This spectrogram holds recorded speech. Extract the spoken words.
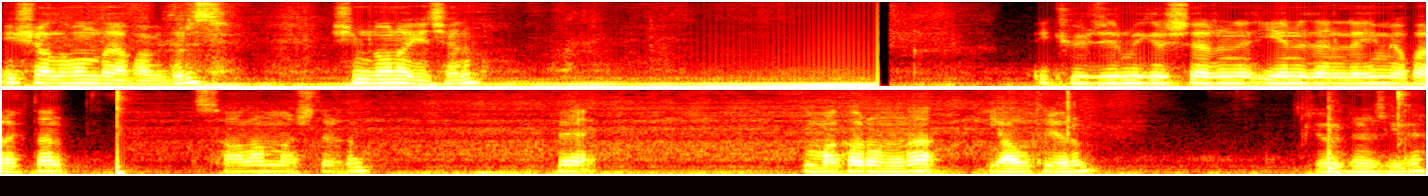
İnşallah onu da yapabiliriz. Şimdi ona geçelim. 220 girişlerini yeniden lehim yaparaktan sağlamlaştırdım. Ve makaronla yalıtıyorum. Gördüğünüz gibi.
